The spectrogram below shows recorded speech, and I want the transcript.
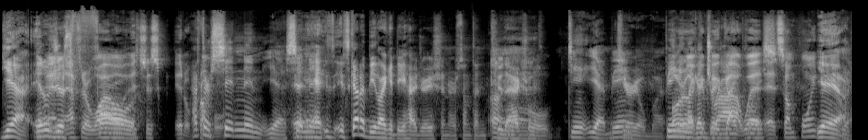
yeah, it'll and just after a while, fall. it's just it'll After crumble. sitting in, yeah, sitting It, in, it's, it's got to be like a dehydration or something to Oh, the yeah. actual de- yeah, being material, but being or in like, a if dry it got wet at some point. yeah, Yeah.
